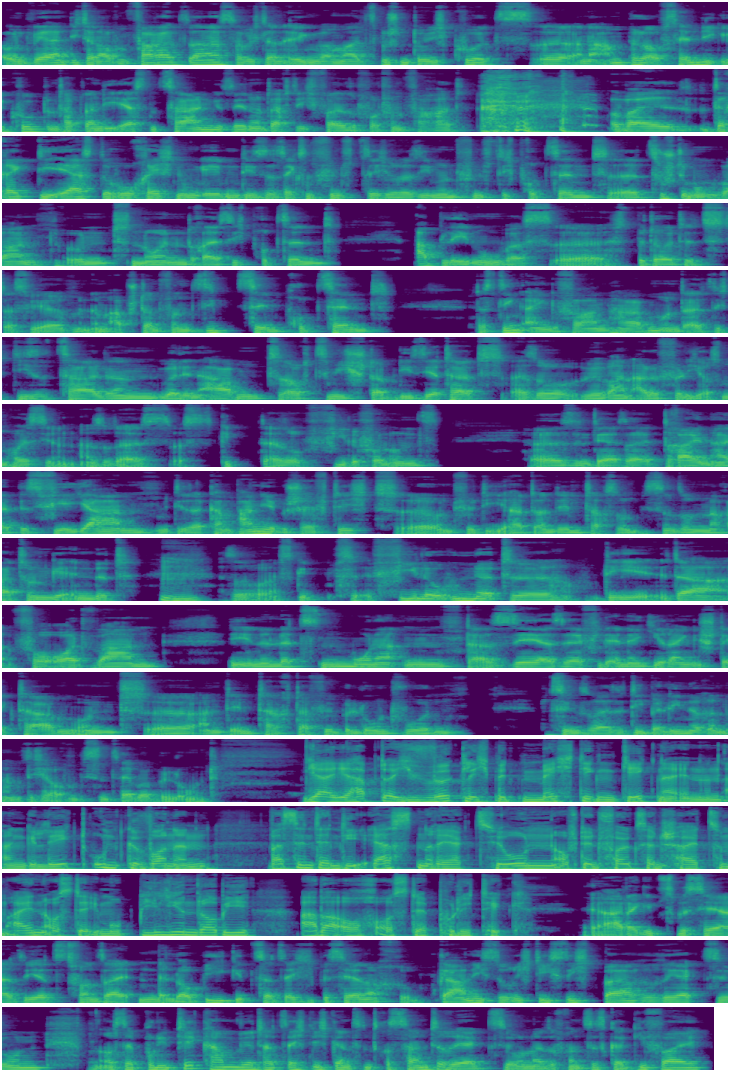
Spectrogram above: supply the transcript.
Und während ich dann auf dem Fahrrad saß, habe ich dann irgendwann mal zwischendurch kurz äh, an der Ampel aufs Handy geguckt und habe dann die ersten Zahlen gesehen und dachte, ich falle sofort vom Fahrrad. Weil direkt die erste Hochrechnung eben diese 56 oder 57 Prozent äh, Zustimmung waren und 39 Prozent Ablehnung, was äh, bedeutet, dass wir mit einem Abstand von 17 Prozent das Ding eingefahren haben. Und als sich diese Zahl dann über den Abend auch ziemlich stabilisiert hat, also wir waren alle völlig aus dem Häuschen. Also da ist, es gibt also viele von uns äh, sind ja seit dreieinhalb bis vier Jahren mit dieser Kampagne beschäftigt äh, und für die hat an dem Tag so ein bisschen so ein Marathon geendet. Mhm. Also es gibt viele Hunderte, die da vor Ort waren, die in den letzten Monaten da sehr, sehr viel Energie reingesteckt haben und äh, an dem Tag dafür belohnt wurden beziehungsweise die Berlinerinnen haben sich auch ein bisschen selber belohnt. Ja, ihr habt euch wirklich mit mächtigen GegnerInnen angelegt und gewonnen. Was sind denn die ersten Reaktionen auf den Volksentscheid? Zum einen aus der Immobilienlobby, aber auch aus der Politik. Ja, da gibt's bisher, also jetzt von Seiten der Lobby gibt's tatsächlich bisher noch gar nicht so richtig sichtbare Reaktionen. Aus der Politik haben wir tatsächlich ganz interessante Reaktionen. Also Franziska Giffey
